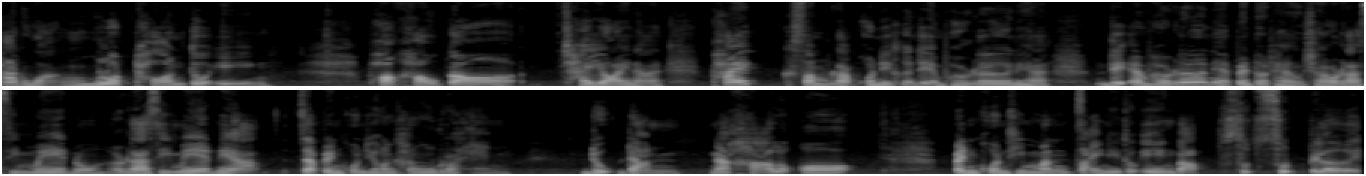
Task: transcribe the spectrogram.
คาดหวังลดทอนตัวเอง เพราะเขาก็ใช่ย่อยนะไพ่สำหรับคนที่ขึ้น The Emperor เนี่ยคะ The Emperor เนี่ยเป็นตัวแทนของชาวราศีเมษเนาะราศีเมษเนี่ยจะเป็นคนที่ค่อนข้างแรงดุดันนะคะ แล้วก็เป็นคนที่มั่นใจในตัวเองแบบสุดๆไปเลย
